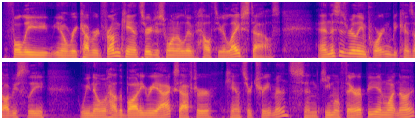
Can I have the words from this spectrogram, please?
fully you know recovered from cancer just want to live healthier lifestyles. And this is really important because obviously we know how the body reacts after cancer treatments and chemotherapy and whatnot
